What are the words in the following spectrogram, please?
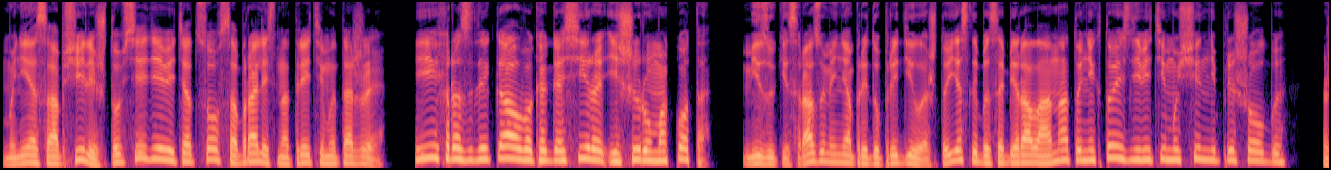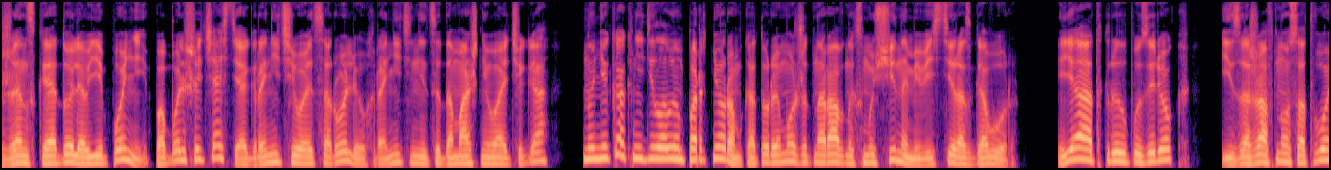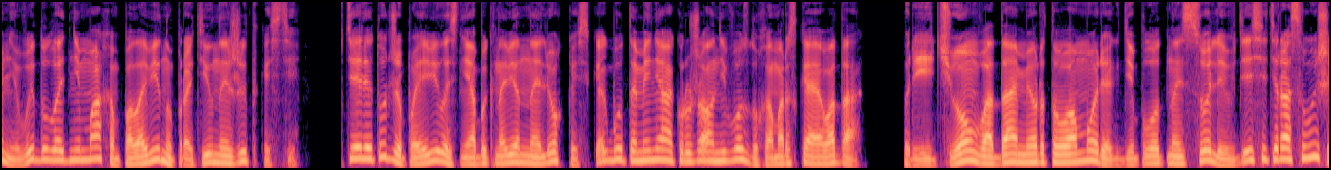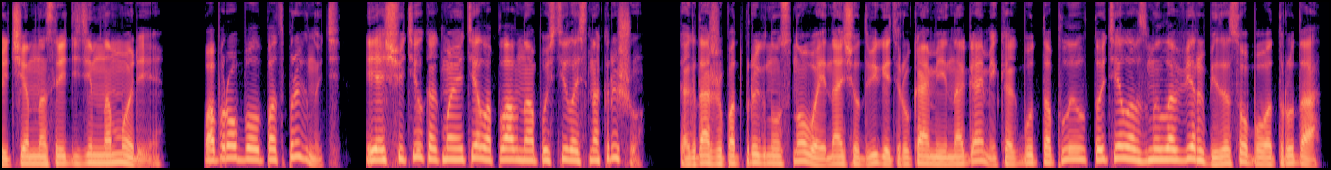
Мне сообщили, что все девять отцов собрались на третьем этаже. И их развлекал Вакагасира и Ширу Макота. Мизуки сразу меня предупредила, что если бы собирала она, то никто из девяти мужчин не пришел бы. Женская доля в Японии по большей части ограничивается ролью хранительницы домашнего очага, но никак не деловым партнером, который может на равных с мужчинами вести разговор. Я открыл пузырек и, зажав нос от вони, выдул одним махом половину противной жидкости. В теле тут же появилась необыкновенная легкость, как будто меня окружал не воздух, а морская вода. Причем вода Мертвого моря, где плотность соли в 10 раз выше, чем на Средиземноморье. Попробовал подпрыгнуть и ощутил, как мое тело плавно опустилось на крышу. Когда же подпрыгнул снова и начал двигать руками и ногами, как будто плыл, то тело взмыло вверх без особого труда.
